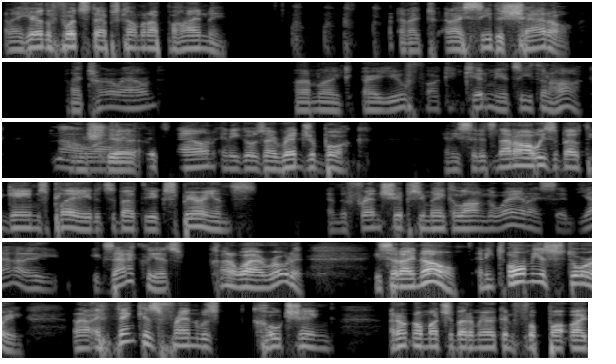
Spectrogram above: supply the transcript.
and I hear the footsteps coming up behind me, and I and I see the shadow, and I turn around. I'm like, "Are you fucking kidding me? It's Ethan Hawke." No way. shit. Sits down and he goes, "I read your book," and he said, "It's not always about the games played; it's about the experience and the friendships you make along the way." And I said, "Yeah, exactly. That's kind of why I wrote it." He said, "I know," and he told me a story. And I think his friend was coaching. I don't know much about American football. I,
